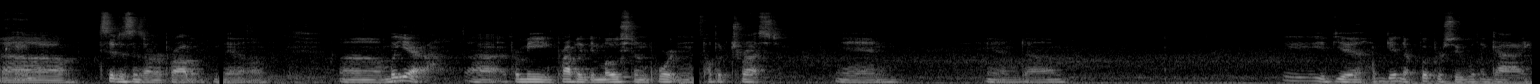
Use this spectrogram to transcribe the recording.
Uh, citizens aren't a problem. Yeah. Um, but yeah, uh, for me, probably the most important public trust, and and um, if you get in a foot pursuit with a guy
